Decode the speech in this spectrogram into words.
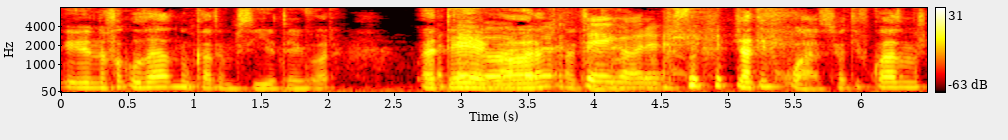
Eu, na faculdade nunca adormeci até agora. Até, Até agora. agora. Até agora. Já tive quase, já tive quase, mas,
